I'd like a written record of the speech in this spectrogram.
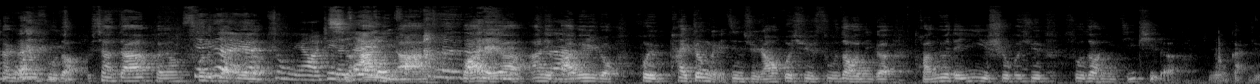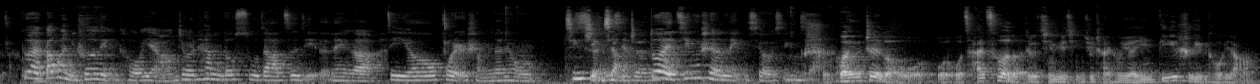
价值观的塑造。像大家可能说的比较多的，像阿里啊、华为啊、阿里、华为这种会派政委进去，然后会去塑造那个团队的意识，会去塑造你集体的这种感觉。对，包括你说的领头羊，就是他们都塑造自己的那个 CEO 或者什么的那种。精神象征，对精神领袖形象。关于这个，我我我猜测的这个情绪情绪产生原因，第一是领头羊，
